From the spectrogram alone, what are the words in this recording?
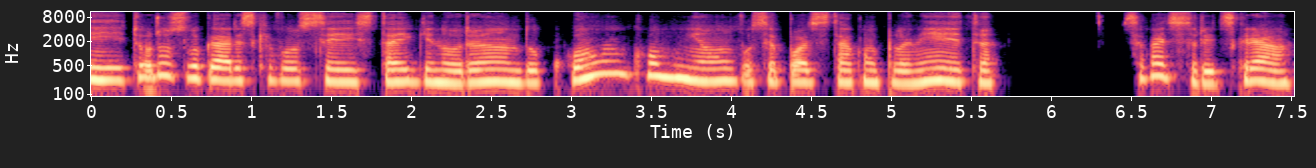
E todos os lugares que você está ignorando quão em comunhão você pode estar com o planeta, você vai destruir, descriar?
